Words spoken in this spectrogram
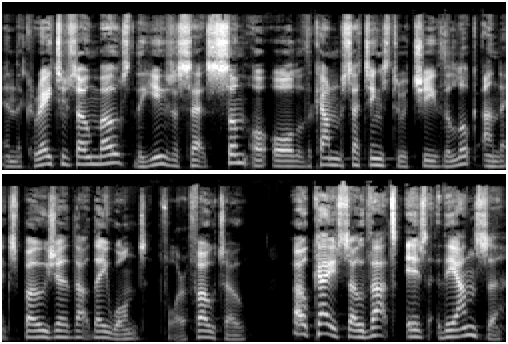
In the creative zone modes, the user sets some or all of the camera settings to achieve the look and exposure that they want for a photo. Okay, so that is the answer.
